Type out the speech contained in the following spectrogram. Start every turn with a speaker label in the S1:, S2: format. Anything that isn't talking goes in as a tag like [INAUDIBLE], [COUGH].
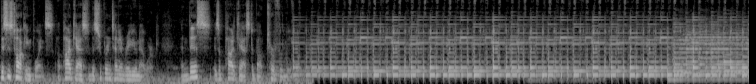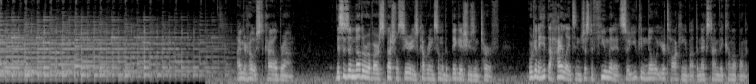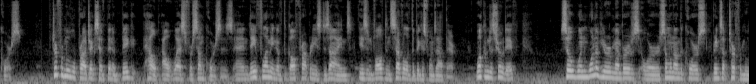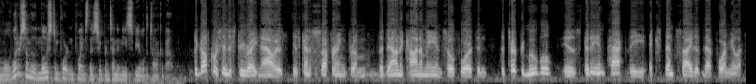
S1: This is Talking Points, a podcast of the Superintendent Radio Network, and this is a podcast about turf removal. I'm your host, Kyle Brown. This is another of our special series covering some of the big issues in turf. We're going to hit the highlights in just a few minutes so you can know what you're talking about the next time they come up on the course. Turf removal projects have been a big help out west for some courses, and Dave Fleming of the Golf Properties Designs is involved in several of the biggest ones out there. Welcome to the show, Dave. So, when one of your members or someone on the course brings up turf removal, what are some of the most important points that a superintendent needs to be able to talk about?
S2: The golf course industry right now is, is kind of suffering from the down economy and so forth, and the turf removal is going to impact the expense side of that formula.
